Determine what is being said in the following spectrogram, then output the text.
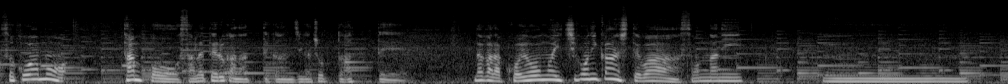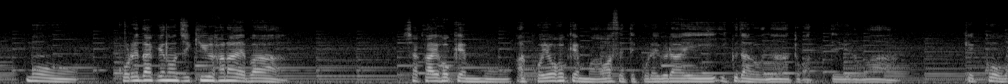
そこはもう担保されてるかなって感じがちょっとあってだから雇用のいちごに関してはそんなにうーんもうこれだけの時給払えば社会保険もあ雇用保険も合わせてこれぐらいいくだろうなとかっていうのは結構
